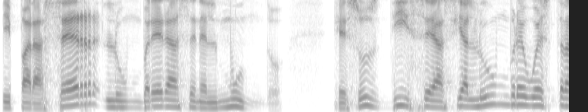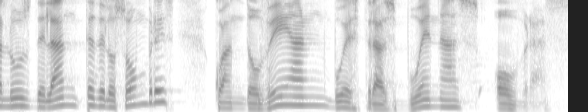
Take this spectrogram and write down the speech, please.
y para ser lumbreras en el mundo. Jesús dice, así alumbre vuestra luz delante de los hombres cuando vean vuestras buenas obras.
